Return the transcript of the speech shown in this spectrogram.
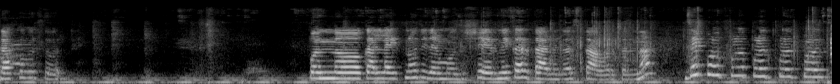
दाखव कसं वरती. पण काल लाइट नव्हती त्यामुळे शेअर नाही करता आलं जास्त आवडताना. जाई पळत पळत पळत पळत पळत.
